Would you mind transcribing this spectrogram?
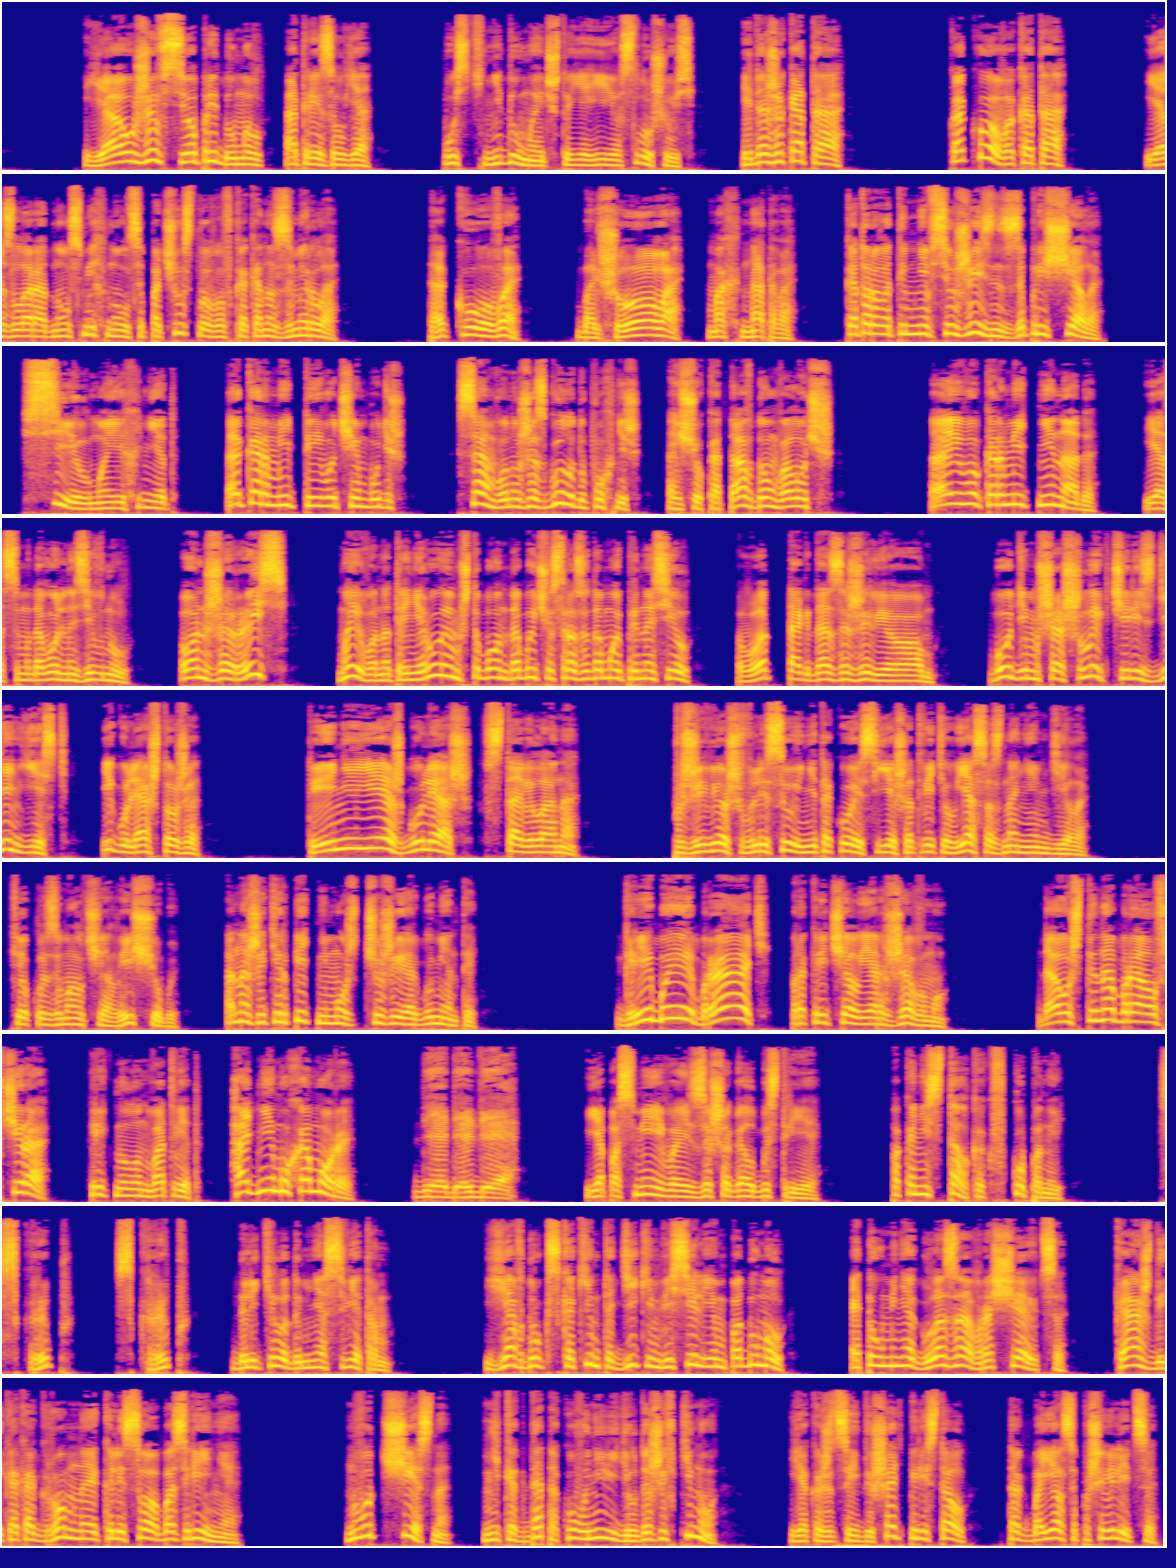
«Я уже все придумал», — отрезал я. Пусть не думает, что я ее слушаюсь. И даже кота. «Какого кота?» Я злорадно усмехнулся, почувствовав, как она замерла. «Такого! Большого, мохнатого, которого ты мне всю жизнь запрещала!» Сил моих нет. А кормить ты его чем будешь? Сам вон уже с голоду пухнешь, а еще кота в дом волочишь. А его кормить не надо. Я самодовольно зевнул. Он же рысь. Мы его натренируем, чтобы он добычу сразу домой приносил. Вот тогда заживем. Будем шашлык через день есть. И гуляш тоже. Ты не ешь гуляш, вставила она. Поживешь в лесу и не такое съешь, ответил я сознанием дела. Фёкла замолчала, еще бы. Она же терпеть не может чужие аргументы. «Грибы брать!» — прокричал я ржавому. «Да уж ты набрал вчера!» — крикнул он в ответ. «Одни мухоморы!» «Бе-бе-бе!» Я, посмеиваясь, зашагал быстрее, пока не стал как вкопанный. Скрып, скрып, долетело до меня с ветром. Я вдруг с каким-то диким весельем подумал, это у меня глаза вращаются каждый как огромное колесо обозрения. Ну вот честно, никогда такого не видел, даже в кино. Я, кажется, и дышать перестал, так боялся пошевелиться.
